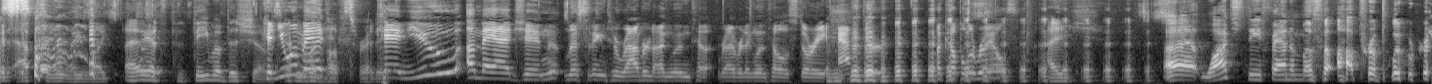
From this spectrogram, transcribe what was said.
Yes. absolutely likes. I think that's the theme of this show. Can you imagine? Can you imagine listening to Robert Englund tell, Robert Englund tell a story after a couple of rails? I, Uh, watch the Phantom of the Opera Blu-ray.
